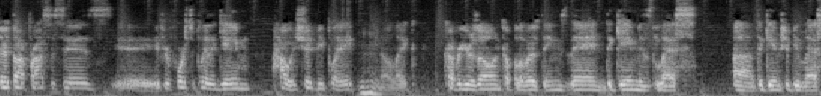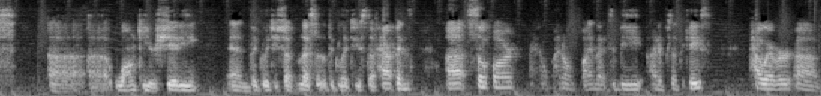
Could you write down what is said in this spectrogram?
their thought process is if you're forced to play the game how it should be played. Mhm. You know, like cover your zone, a couple of other things. Then the game is less. Uh, the game should be less uh, uh, wonky or shitty, and the glitchy stuff less of the glitchy stuff happens. Uh, so far, I don't find that to be 100 percent the case. However, um,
